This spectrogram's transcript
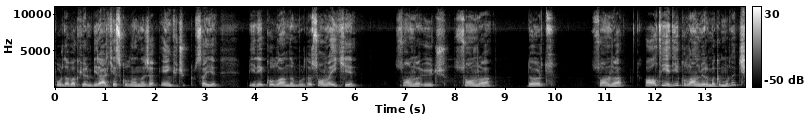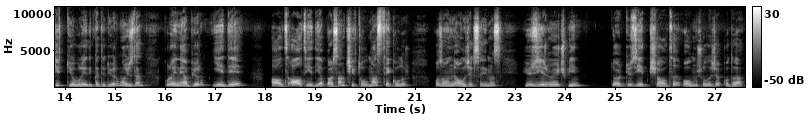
Burada bakıyorum birer kez kullanılacak en küçük sayı. 1'i kullandım burada. Sonra 2. Sonra 3. Sonra 4. Sonra 6 7'yi kullanmıyorum. Bakın burada çift diyor. Buraya dikkat ediyorum. O yüzden burayı ne yapıyorum? 7 6 6 7 yaparsam çift olmaz. Tek olur. O zaman ne olacak sayımız? 123.476 olmuş olacak. O da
